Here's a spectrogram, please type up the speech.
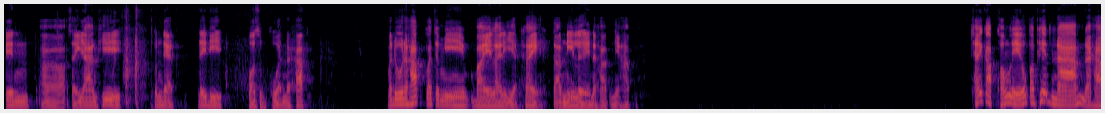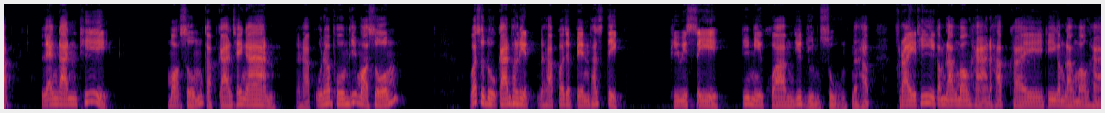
เป็นสายยางที่ทนแดดได้ดี พอสมควรนะครับ มาดูนะครับก็จะมีใบรายละเอียดให้ตามนี้เลยนะครับเนี่ยครับ ใช้กับของเหลวประเภทน้ำนะครับ แรงดันที่เหมาะสมกับการใช้งานนะครับ อุณหภูมิที่เหมาะสม วัสดุการผลิตนะครับ ก็จะเป็นพลาสติก PVC ที่มีความยืดหยุ่นสูงนะครับ ใครที่กำลังมองหานะครับ ใครที่กำลังมองหา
